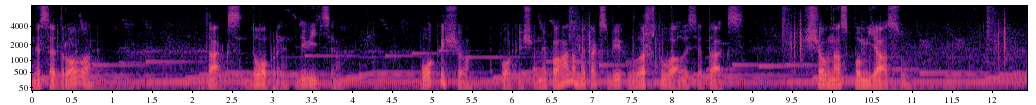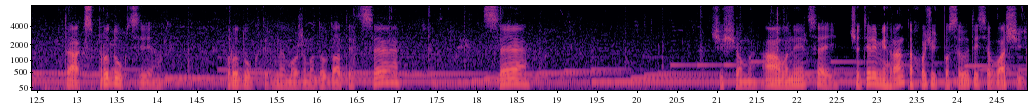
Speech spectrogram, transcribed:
несе дрова. Так, добре, дивіться. Поки що, поки що, непогано ми так собі влаштувалися. Так. Що в нас по м'ясу? Так, продукція. Продукти ми можемо додати це. Це. Чи що ми? А, вони цей. Чотири мігранта хочуть поселитися в, вашій,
